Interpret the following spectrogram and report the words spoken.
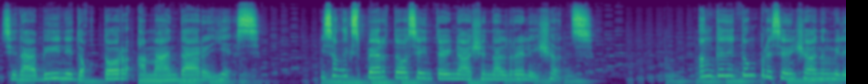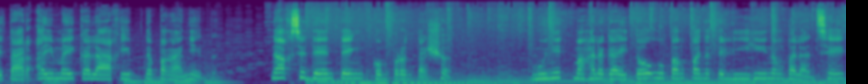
Sinabi ni Dr. Amanda Reyes, isang eksperto sa international relations. Ang ganitong presensya ng militar ay may kalakip na panganib na aksidenteng komprontasyon. Ngunit mahalaga ito upang panatilihin ang balanse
